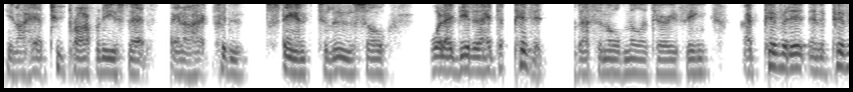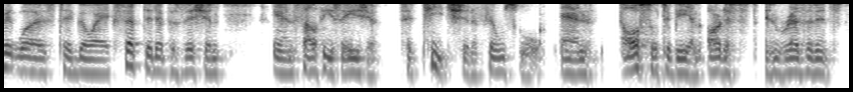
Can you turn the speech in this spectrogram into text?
you know I had two properties that you know I couldn't stand to lose so what I did I had to pivot that's an old military thing. I pivoted, and the pivot was to go. I accepted a position in Southeast Asia to teach at a film school and also to be an artist in residence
